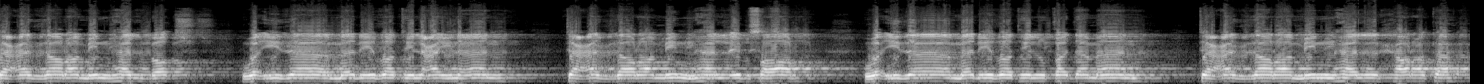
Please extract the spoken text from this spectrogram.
تعذر منها البطش وإذا مرضت العينان تعذر منها الإبصار وإذا مرضت القدمان تعذر منها الحركة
